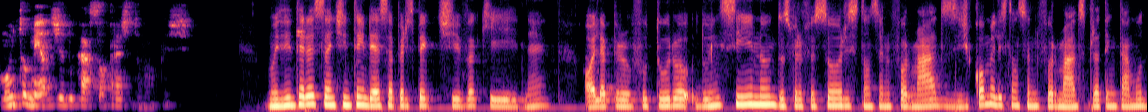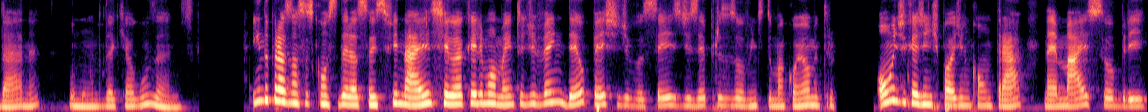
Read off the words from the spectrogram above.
muito menos de educação para as drogas. Muito interessante entender essa perspectiva que, né, olha para o futuro do ensino, dos professores que estão sendo formados e de como eles estão sendo formados para tentar mudar, né, o mundo daqui a alguns anos. Indo para as nossas considerações finais, chegou aquele momento de vender o peixe de vocês, dizer para os ouvintes do Maconhômetro onde que a gente pode encontrar né, mais sobre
